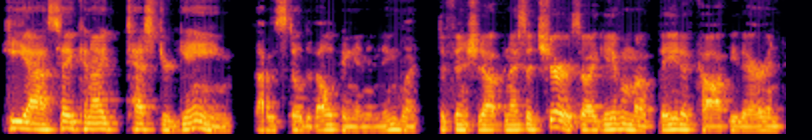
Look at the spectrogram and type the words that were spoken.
he asked, Hey, can I test your game? I was still developing it in England to finish it up. And I said, Sure. So I gave him a beta copy there and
